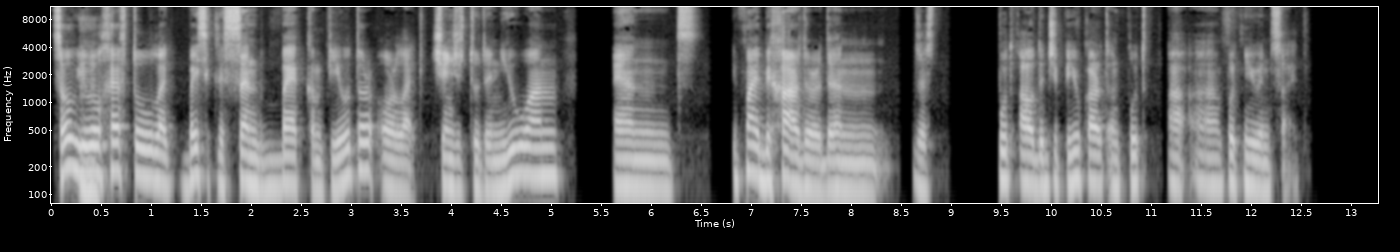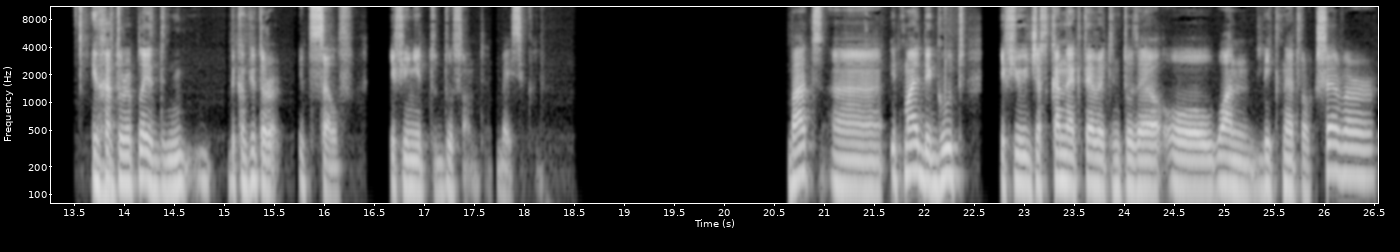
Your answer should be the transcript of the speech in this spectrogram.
So you mm-hmm. will have to like basically send back computer or like change it to the new one, and it might be harder than just put out the GPU card and put uh, uh, put new inside. You have to replace the, the computer itself if you need to do something, basically. But uh, it might be good if you just connect everything to the all one big network server,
